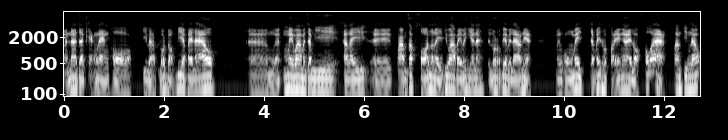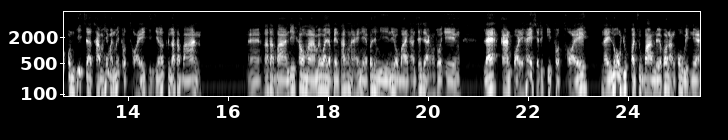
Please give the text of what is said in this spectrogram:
มันน่าจะแข็งแรงพอที่แบบลดดอกเบี้ยไปแล้วเอ่อเหมือนไม่ว่ามันจะมีอะไรเอ่อความซับซ้อนอะไรที่ว่าไปเมื่อกี้นะแต่ลดดอกเบี้ยไปแล้วเนี่ย มันคงไม่จะไม่ถดถอยง่ายๆหรอก เพราะว่าความจริงแล้วคนที่จะทำให้มันไม่ถดถอยจริงๆก็คือรัฐบาล นะรัฐบาลที่เข้ามาไม่ว่าจะเป็นพรรคไหนเนี่ยก็จะมีนโยบายการใช้จ่ายของตัวเอง และการปล่อยให้เศรษฐกิจถดถอยในโลกยุคปัจจุบันโดยเฉพาะหลังโควิดเนี่ย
